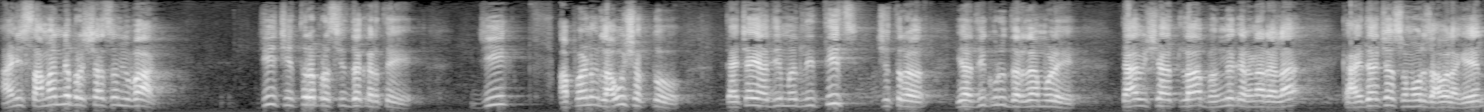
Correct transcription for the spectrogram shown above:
आणि सामान्य प्रशासन विभाग जी चित्र प्रसिद्ध करते जी आपण लावू शकतो त्याच्या यादीमधली तीच चित्र ही अधिकृत धरल्यामुळे त्या विषयातला भंग करणाऱ्याला कायद्याच्या समोर जावं लागेल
